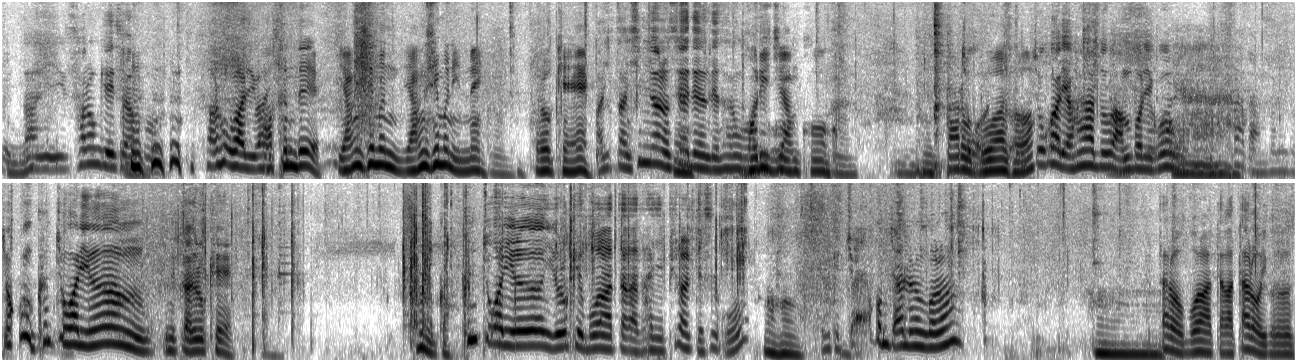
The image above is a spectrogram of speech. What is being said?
난이 사놓은 있어갖고 사놓은 거 가지고 아한 근데 양심은 양심은 있네 이렇게 아직도 한 10년은 써야 되는데 사놓은 거 버리지. 않고 응. 음, 따로 모아서 쪼가리 하나도 안 버리고 야, 하나도 안 버리고. 조금 큰 쪼가리는 그러니까 이렇게 그러니까 큰 쪼가리는 이렇게 모아놨다가 다시 필요할 때 쓰고 어허. 이렇게 조금 자르는 거는 어, 따로 모아놨다가 따로 이거는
